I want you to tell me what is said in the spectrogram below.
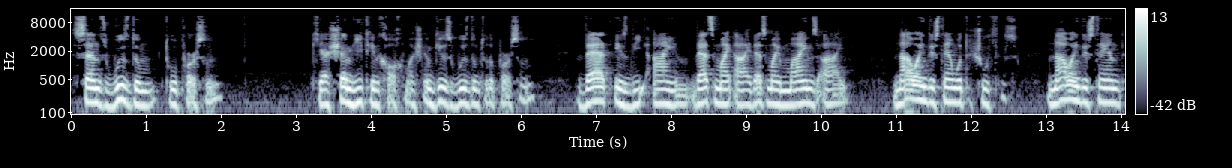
sends wisdom to a person. Ki Hashem yitin chokhmah. Hashem gives wisdom to the person. That is the ayin. That's my eye. That's my mind's eye. Now I understand what the truth is. Now I understand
